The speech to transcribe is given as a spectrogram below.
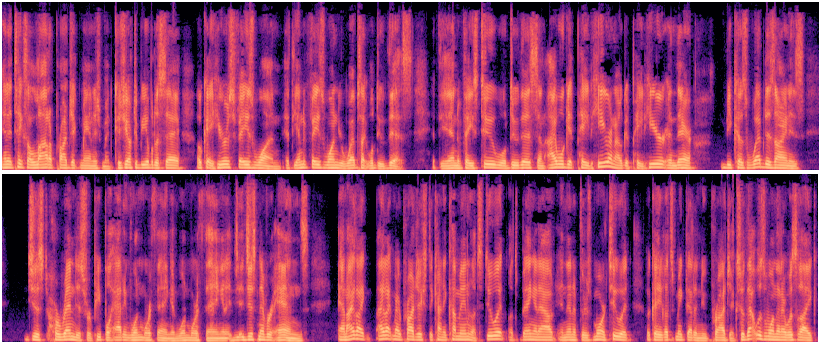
and it takes a lot of project management because you have to be able to say, okay, here's phase one. At the end of phase one, your website will do this. At the end of phase two, we'll do this, and I will get paid here and I'll get paid here and there because web design is just horrendous for people adding one more thing and one more thing, and it, it just never ends. And I like I like my projects to kind of come in, let's do it, let's bang it out, and then if there's more to it, okay, let's make that a new project. So that was one that I was like,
